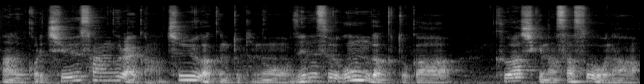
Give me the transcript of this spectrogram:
あのこれ中3ぐらいかな。中学の時の全然そういう音楽とか詳しくなさそうな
